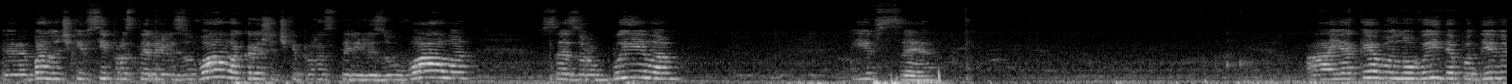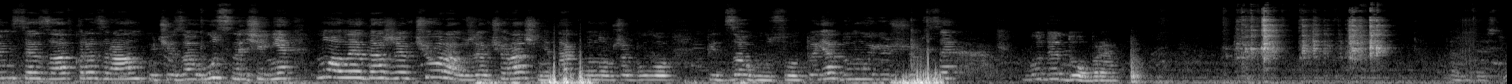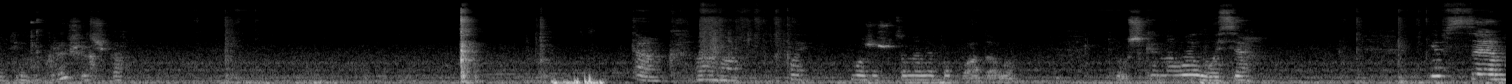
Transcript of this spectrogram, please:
Е, Баночки всі простерилізувала, кришечки простерилізувала, все зробила і все. А яке воно вийде, подивимося завтра зранку, чи загусне, чи ні. Ну, але навіть вчора, вже вчорашнє, так воно вже було під загусло, то я думаю, що все буде добре. Так, десь тут є кришечка. Так, ага. Ой, боже, що це мене попадало. Трошки налилося. І все.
